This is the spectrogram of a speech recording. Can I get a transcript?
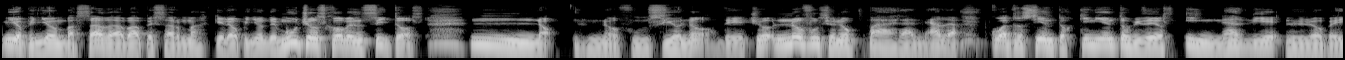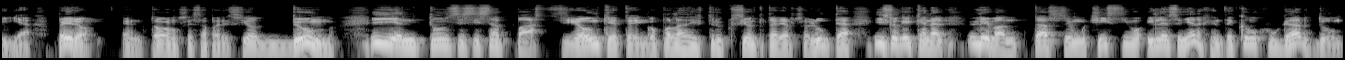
mi opinión basada va a pesar más que la opinión de muchos jovencitos. No, no funcionó. De hecho, no funcionó para nada. 400, 500 videos y nadie lo veía. Pero entonces apareció Doom. Y entonces esa pasión que tengo por la destrucción total y absoluta hizo que el canal levantase muchísimo y le enseñara a la gente cómo jugar Doom,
